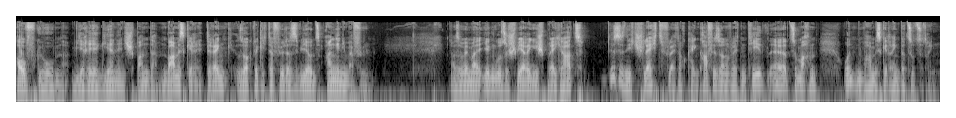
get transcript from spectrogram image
aufgehobener, wir reagieren entspannter. Ein warmes Getränk sorgt wirklich dafür, dass wir uns angenehmer fühlen. Also wenn man irgendwo so schwere Gespräche hat, ist es nicht schlecht, vielleicht auch kein Kaffee, sondern vielleicht einen Tee äh, zu machen und ein warmes Getränk dazu zu trinken.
